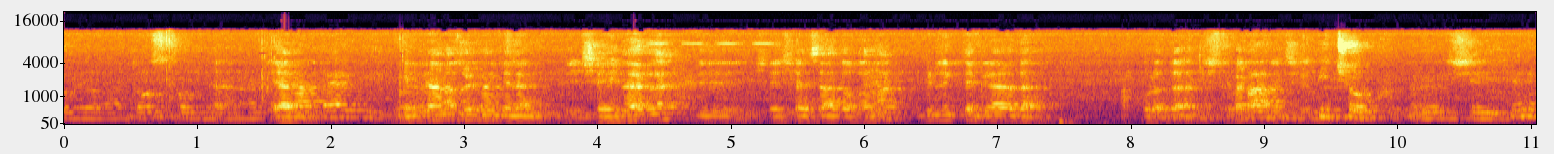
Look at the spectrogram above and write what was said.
oluyorlar, dost oluyorlar, Yani beraber Mevlana gelen e, şeyhlerle e, şey, şehzade olanlar birlikte bir arada burada işte vakit geçiriyorlar. Birçok e, şeyde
